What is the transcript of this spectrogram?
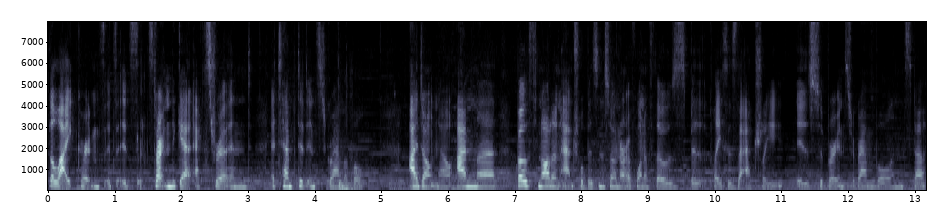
The light curtains, it's, it's starting to get extra and attempted Instagrammable. I don't know. I'm uh, both not an actual business owner of one of those places that actually is super Instagrammable and stuff.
